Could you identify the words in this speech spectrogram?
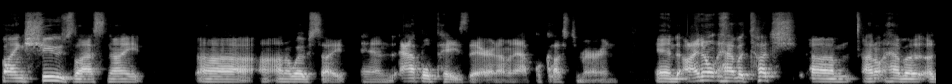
buying shoes last night uh, on a website, and Apple pays there, and I'm an Apple customer, and and I don't have a touch, um, I don't have a, a,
